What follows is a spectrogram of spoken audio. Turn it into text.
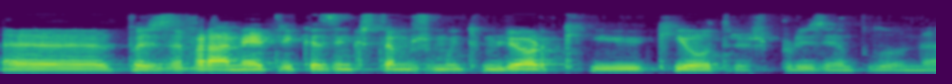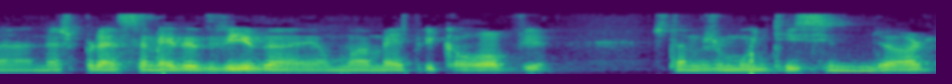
Uh, depois haverá métricas em que estamos muito melhor que, que outras. Por exemplo, na, na, esperança média de vida, é uma métrica óbvia, estamos muitíssimo melhor.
